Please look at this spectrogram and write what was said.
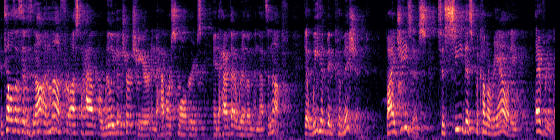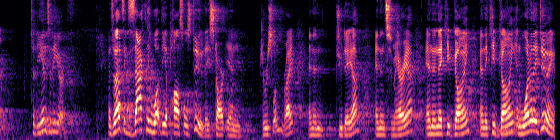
It tells us that it's not enough for us to have a really good church here and to have our small groups and to have that rhythm, and that's enough. That we have been commissioned by Jesus to see this become a reality everywhere, to the ends of the earth. And so that's exactly what the apostles do. They start in Jerusalem, right? And then Judea, and then Samaria, and then they keep going, and they keep going. And what are they doing?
